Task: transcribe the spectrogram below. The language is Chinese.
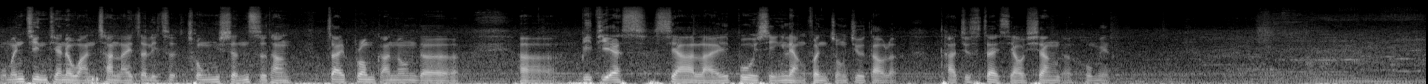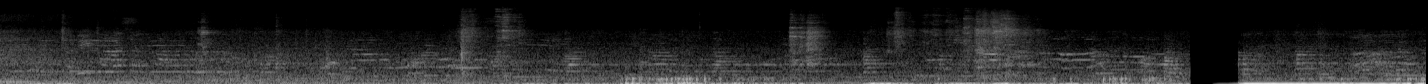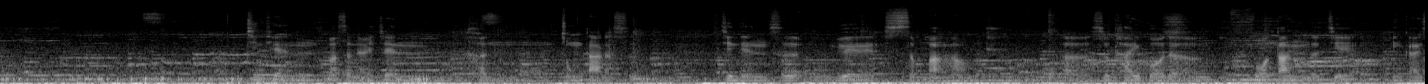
我们今天的晚餐来这里吃冲绳食堂，在 Prom Canon 的呃 BTS 下来步行两分钟就到了，它就是在小巷的后面。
